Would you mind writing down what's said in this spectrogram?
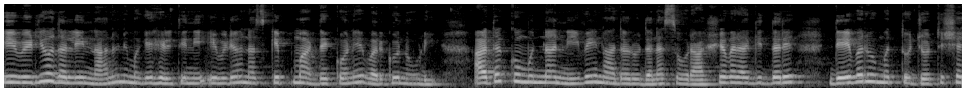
ಈ ವಿಡಿಯೋದಲ್ಲಿ ನಾನು ನಿಮಗೆ ಹೇಳ್ತೀನಿ. ಈ ವಿಡಿಯೋನ ಸ್ಕಿಪ್ ಮಾಡದೆ ಕೊನೆವರೆಗೂ ನೋಡಿ. ಅದಕ್ಕೂ ಮುನ್ನ ನೀವೇನಾದರೂ ಧನಸ್ಸು ರಾಶಿಯವರಾಗಿದ್ದರೆ ದೇವರು ಮತ್ತು ಜ್ಯೋತಿಷ್ಯ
